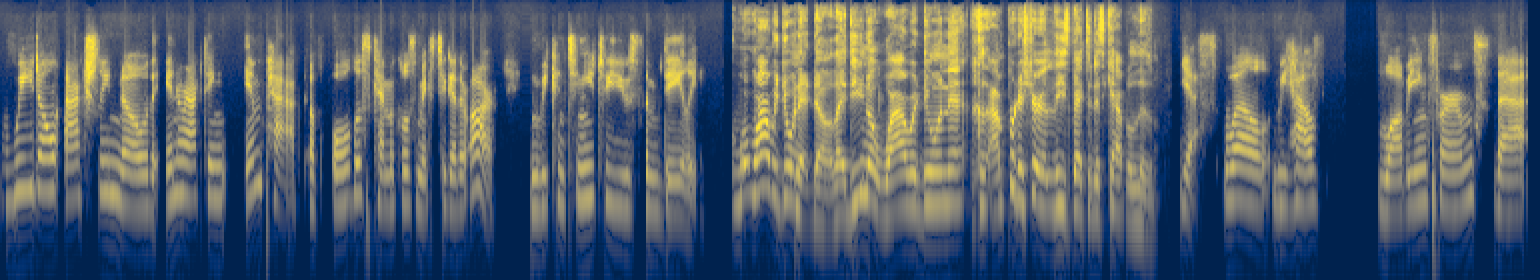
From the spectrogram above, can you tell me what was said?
we don't actually know the interacting impact of all those chemicals mixed together are, and we continue to use them daily. Wh- Why are we doing that though? Like, do you know why we're doing that? Because I'm pretty sure it leads back to this capitalism. Yes, well, we have lobbying firms that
